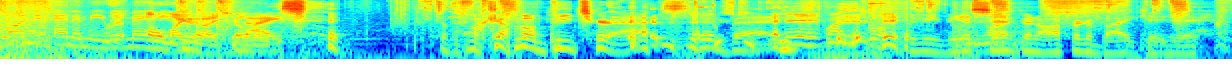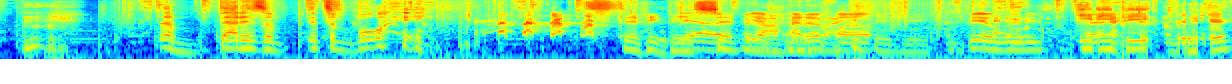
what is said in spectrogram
One enemy remaining. Oh my god, I killed him. Nice. Shut the fuck up, I'll beat your ass. Bet. Give me be a simp and offer to buy KJ. The- that is a. It's a boy. Stiffy, be Yeah, a let's simp be and offer to buy. KJ. Let's be a loony. EDP over here.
